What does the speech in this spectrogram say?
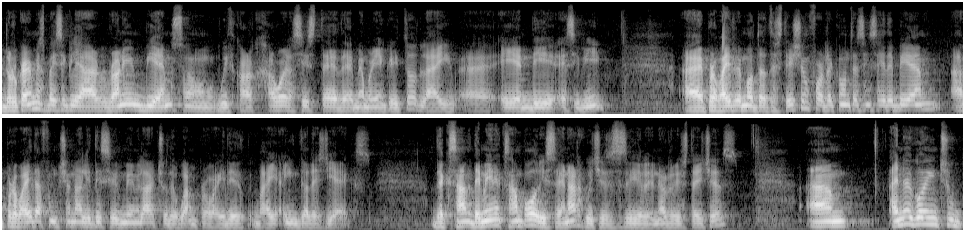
the requirements basically are running VMs um, with hardware-assisted uh, memory encrypted, like uh, AMD SEV, provide remote attestation for the contents inside the VM, provide a functionality similar to the one provided by Intel SGX. The, the main example is Enarx, which is still in early stages. Um, I'm not going to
